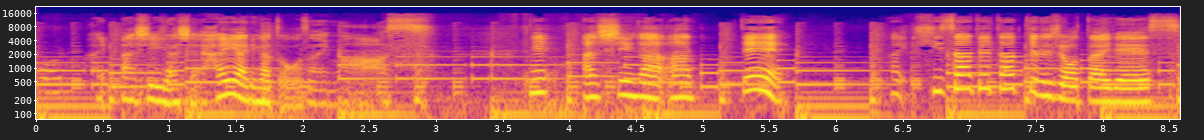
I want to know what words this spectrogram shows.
はい、足いらっしゃい。はい、ありがとうございます。ね、足があって、はい、膝で立ってる状態です。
